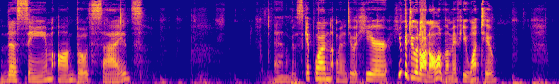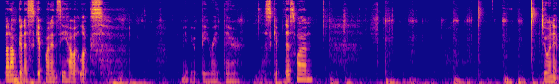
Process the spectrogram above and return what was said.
the same on both sides. And I'm going to skip one. I'm going to do it here. You could do it on all of them if you want to. But I'm going to skip one and see how it looks. Maybe it would be right there. Skip this one. Doing it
